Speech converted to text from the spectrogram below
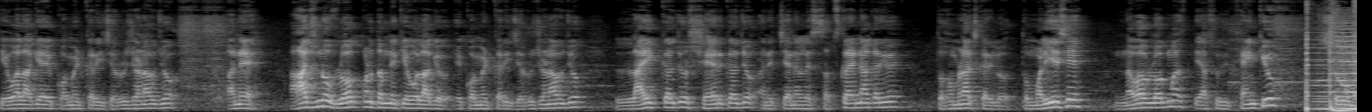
કેવા લાગ્યા એ કોમેન્ટ કરી જરૂર જણાવજો. અને આજનો વ્લોગ પણ તમને કેવો લાગ્યો એ કોમેન્ટ કરી જરૂર જણાવજો. લાઇક કરજો શેર કરજો અને ચેનલને સબસ્ક્રાઈબ ના કરી હોય તો હમણાં જ કરી લો. તો મળીએ છીએ નવા વ્લોગમાં ત્યાં સુધી થેન્ક યુ સો મચ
